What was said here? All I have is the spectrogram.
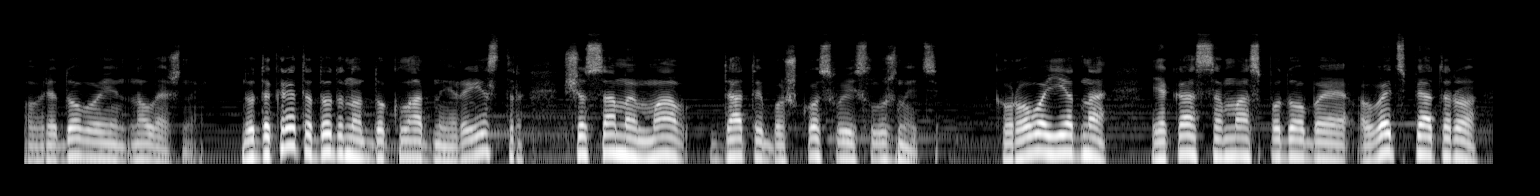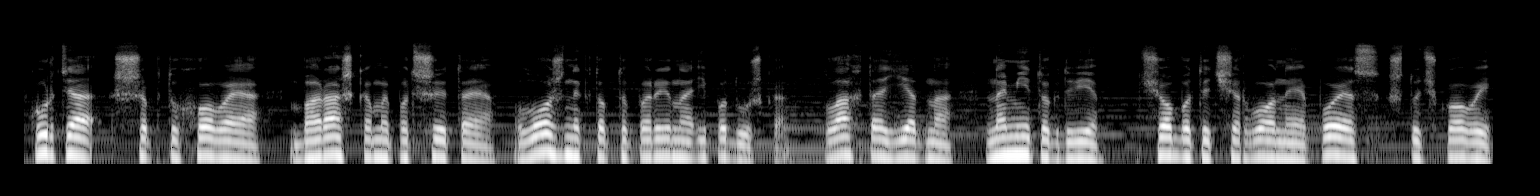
врядової належної. До декрета додано докладний реєстр, що саме мав дати Бошко своїй служниці. Корова єдна, яка сама сподобає, овець п'ятеро, куртя шептуховая, барашками подшитая, ложник, тобто перина і подушка, плахта єдна, наміток дві, чоботи червоні, пояс штучковий,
